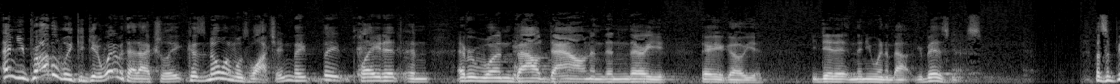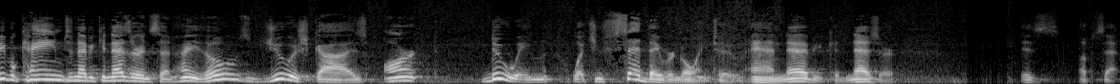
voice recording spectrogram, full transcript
And you probably could get away with that actually, because no one was watching. They they played it, and everyone bowed down, and then there you there you go. You you did it, and then you went about your business. But some people came to Nebuchadnezzar and said, "Hey, those Jewish guys aren't doing what you said they were going to," and Nebuchadnezzar is upset.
